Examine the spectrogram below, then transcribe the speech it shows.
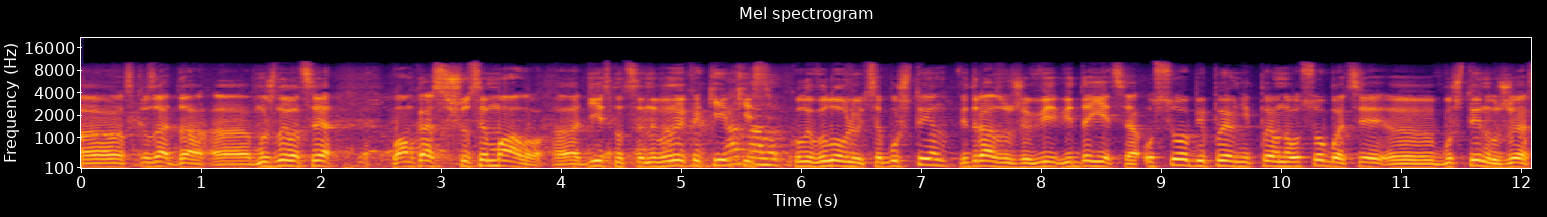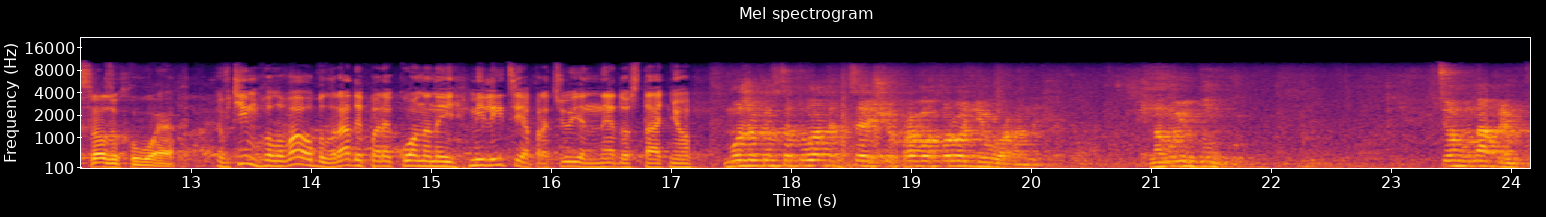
е, сказати, да, е, можливо, це вам кажуть, що це мало. Е, Дійсно, це невелика кількість. Коли виловлюється бурштин, відразу вже віддається особі певній, певна особа цей е, бурштин вже одразу ховає. Втім, голова облради переконаний, міліція працює недостатньо. Можу констатувати це, що правоохоронні органи, на мою думку, в цьому напрямку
